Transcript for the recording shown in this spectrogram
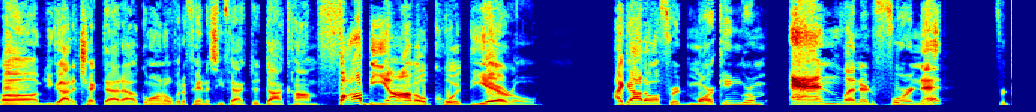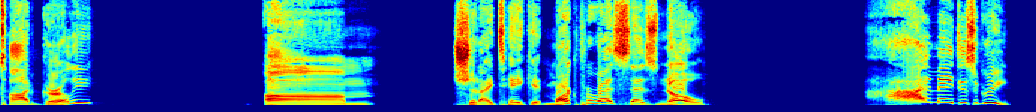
Um, you got to check that out. Go on over to fantasyfactor.com. Fabiano Cordiero. I got offered Mark Ingram and Leonard Fournette for Todd Gurley. Um, should I take it? Mark Perez says no. I may disagree.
